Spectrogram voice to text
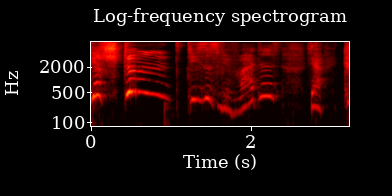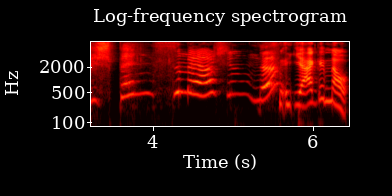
Ja, stimmt. Dieses, wie war das? Ja, Gespenstermärchen, ne? Ja, genau.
